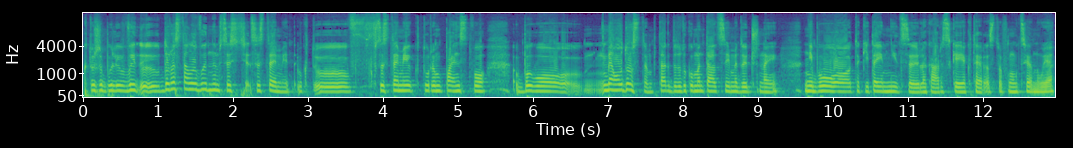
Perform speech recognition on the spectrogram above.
którzy byli, e, dorastały w innym systemie, w systemie, w którym państwo było, miało dostęp tak, do dokumentacji medycznej. Nie było takiej tajemnicy lekarskiej, jak teraz to funkcjonuje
